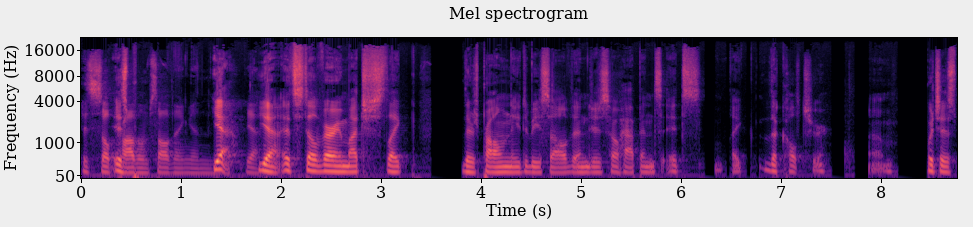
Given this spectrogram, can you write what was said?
it's still is- problem solving and Yeah, yeah. yeah, It's still very much like there's problem need to be solved, and it just so happens it's like the culture, um, which is,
